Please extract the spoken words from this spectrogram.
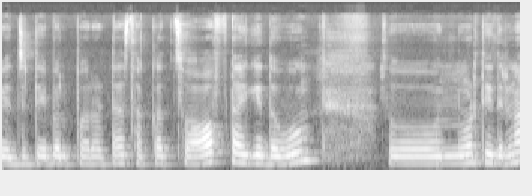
ವೆಜಿಟೇಬಲ್ ಪರೋಟ ಸಖತ್ ಸಾಫ್ಟ್ ಆಗಿದ್ದವು ಸೊ ನೋಡ್ತಿದ್ರನ?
